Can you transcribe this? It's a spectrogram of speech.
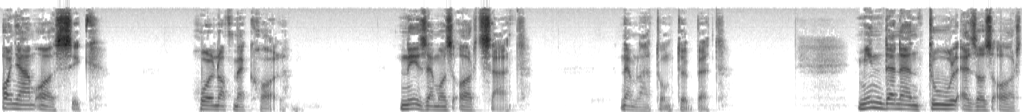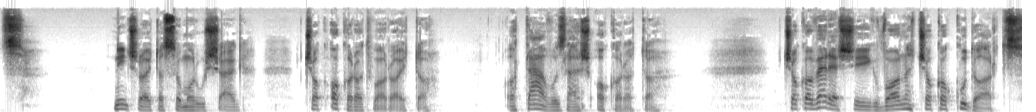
Anyám alszik, holnap meghal. Nézem az arcát, nem látom többet. Mindenen túl ez az arc. Nincs rajta szomorúság, csak akarat van rajta. A távozás akarata. Csak a veresség van, csak a kudarc.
